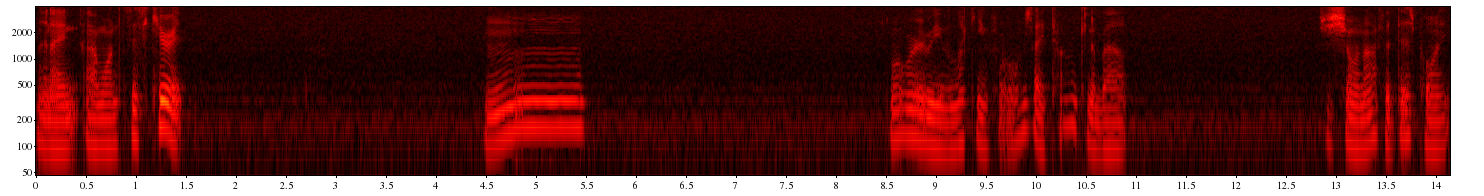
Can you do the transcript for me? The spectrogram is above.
and I I wanted to secure it. Hmm. What were we looking for? What was I talking about? Just showing off at this point.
